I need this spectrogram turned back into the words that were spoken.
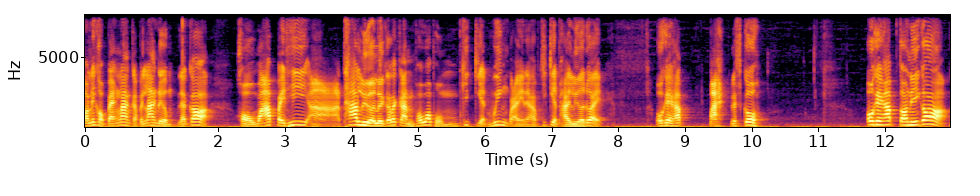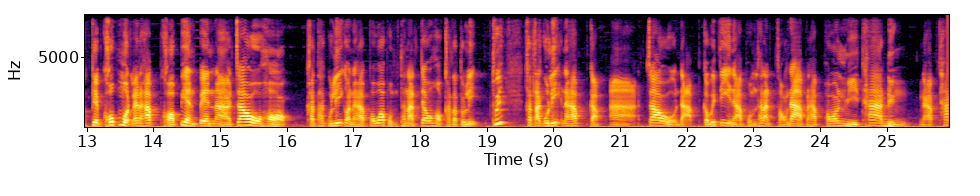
ตอนนี้ขอแปลงร่างกลับเป็นร่างเดิม แล้วก็ ขอวาร์ปไปที่อ่าท่าเรือเลยก็แล้วกัน เพราะว่าผมขี้เกียจวิ่งไปนะครับขี้เกียจพายเรือด้วย โอเคครับ ไป let's go โอเคครับ ตอนนี้ก็เก็บครบหมดแล้วนะครับ ขอเปลี่ยนเป็นอ่าเจ้าหอกคาตากุริก่อนนะครับ เพราะว่าผมถนัดเจ้าหอกคาตาตุริทุยคาตากุรินะครับ กับอ่าเจ้าดาบกาเวตี้นะครับ ผมถนัด 2 ดาบนะครับ เพราะว่ามันมีท่าดึงนะครับ ท่า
